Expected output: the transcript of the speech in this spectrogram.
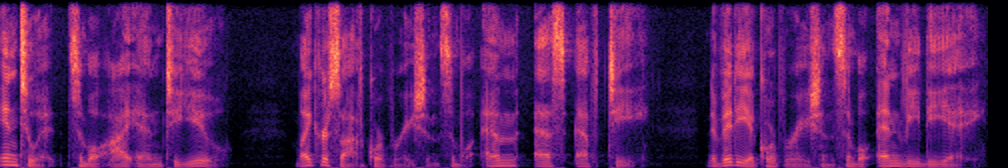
Intuit, symbol INTU. Microsoft Corporation, symbol MSFT, NVIDIA Corporation, symbol NVDA,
